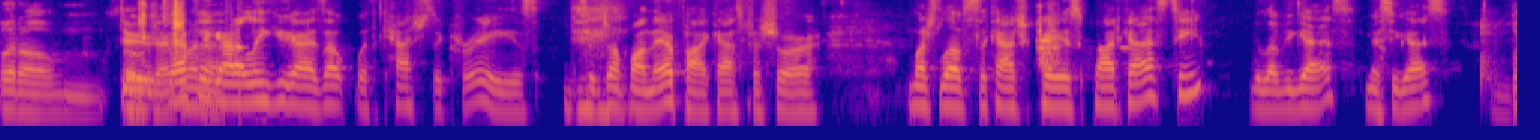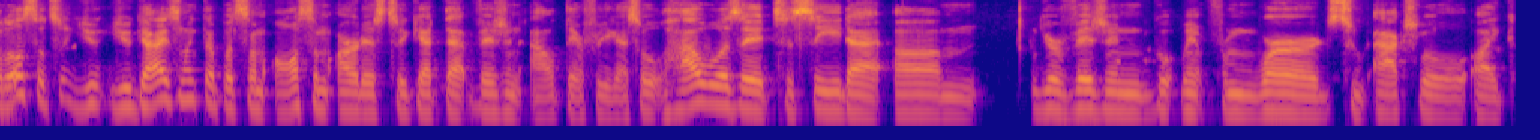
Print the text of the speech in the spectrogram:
But um, Dude, dude, I definitely wanna- got to link you guys up with Catch the Craze to jump on their podcast for sure. Much love to the Catch the Craze podcast team. We love you guys. Miss you guys. But also, too, you you guys linked up with some awesome artists to get that vision out there for you guys. So, how was it to see that um your vision went from words to actual like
